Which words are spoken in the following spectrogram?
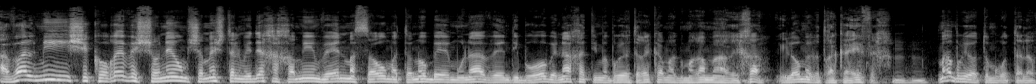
אבל מי שקורא ושונה ומשמש תלמידי חכמים ואין משאו ומתנו באמונה ואין דיבורו בנחת עם הבריות, תראה כמה הגמרא מעריכה, היא לא אומרת רק ההפך. מה הבריות אומרות עליו?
